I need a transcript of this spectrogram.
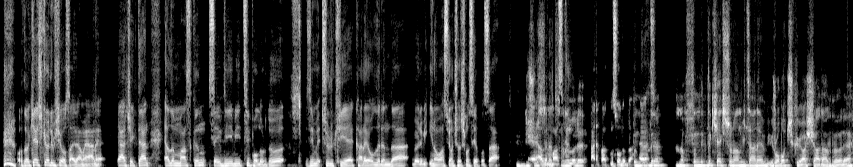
Oto keşke öyle bir şey olsaydı ama yani. Gerçekten Elon Musk'ın sevdiği bir tip olurdu. Bizim Türkiye karayollarında böyle bir inovasyon çalışması yapılsa Düşünsene Elon Musk'ın- böyle kalp atması olurdu. fındıklı, Evet. sana fındıklı kek sunan bir tane robot çıkıyor aşağıdan böyle.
